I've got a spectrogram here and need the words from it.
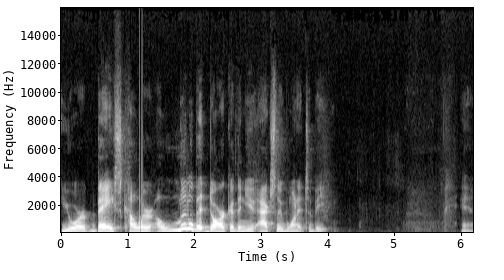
your base color a little bit darker than you actually want it to be. Yeah.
